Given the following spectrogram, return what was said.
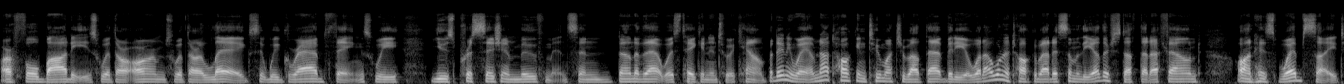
our full bodies, with our arms, with our legs. That we grab things, we use precision movements, and none of that was taken into account. But anyway, I'm not talking too much about that video. What I want to talk about is some of the other stuff that I found on his website.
